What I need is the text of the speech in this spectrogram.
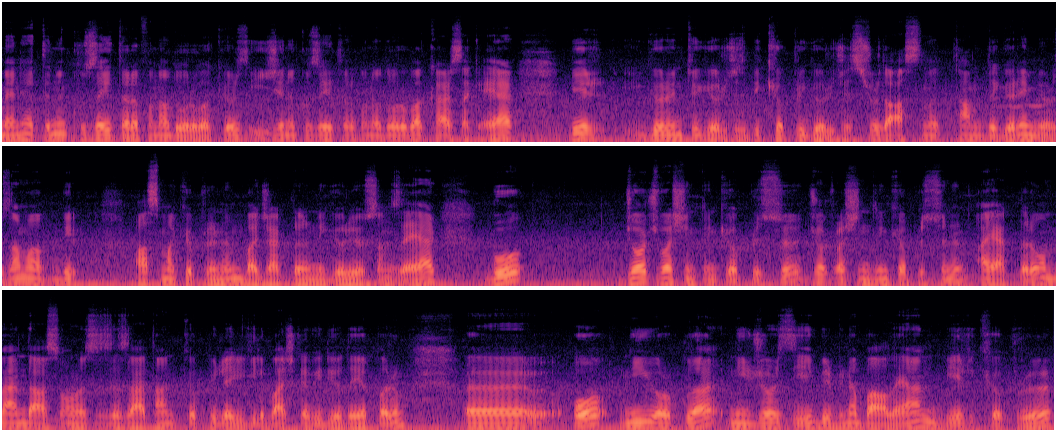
Manhattan'ın kuzey tarafına doğru bakıyoruz. İyice kuzey tarafına doğru bakarsak eğer bir görüntü göreceğiz. Bir köprü göreceğiz. Şurada aslında tam da göremiyoruz ama bir asma köprünün bacaklarını görüyorsanız eğer bu George Washington Köprüsü. George Washington Köprüsü'nün ayakları. O ben daha sonra size zaten köprüyle ilgili başka videoda yaparım. Ee, o New York'la New Jersey'yi birbirine bağlayan bir köprü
